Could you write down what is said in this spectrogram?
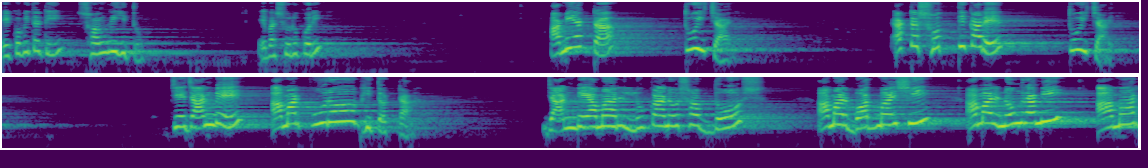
এই কবিতাটি সংগৃহীত। এবার শুরু করি। আমি একটা তুই চাই। একটা সত্যিকারে তুই চাই। যে জানবে আমার পুরো ভিতরটা। জানবে আমার লুকানো সব দোষ। আমার বদমাইশি, আমার নোংরামি, আমার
